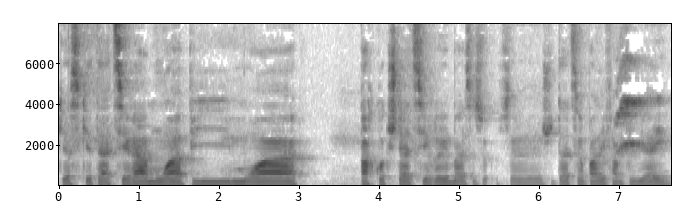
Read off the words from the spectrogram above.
Qu'est-ce qui était attiré à moi, puis moi, par quoi que j'étais attiré, ben, c'est ça. J'étais attiré par les femmes plus vieilles.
